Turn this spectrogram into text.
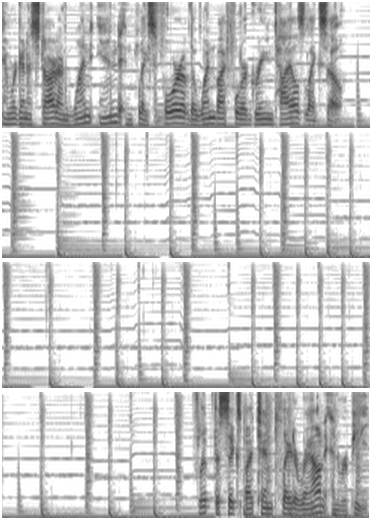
and we're going to start on one end and place four of the 1x4 green tiles like so. Flip the 6x10 plate around and repeat.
